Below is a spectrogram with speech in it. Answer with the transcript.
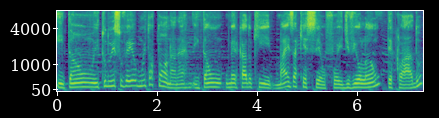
Então, e tudo isso veio muito à tona, né? Então, o mercado que mais aqueceu foi de violão, teclado,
